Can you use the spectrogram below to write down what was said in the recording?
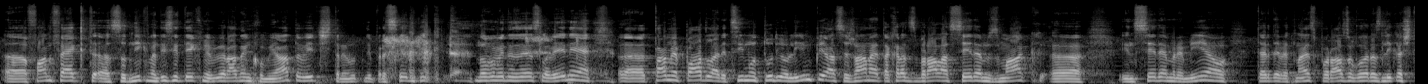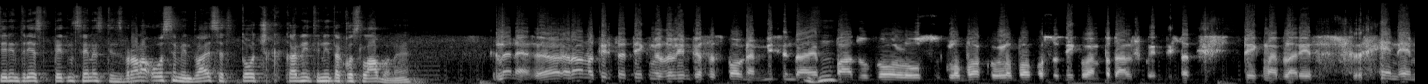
Uh, fun fact, uh, sodnik na tisti tekmi je bil Raden Komijatovič, trenutni predsednik Nogometne zveze Slovenije. Uh, tam je padla recimo tudi Olimpija, Sežana je takrat zbrala 7 zmag uh, in 7 remijev, ter 19 porazov, gor razlika 34-75 in zbrala 28 točk, kar niti ni tako slabo. Ne? Ne, ne, ravno tiste tekme z Olimpijo se spomnim. Mislim, da je uh -huh. padel gol v globoko, globoko sodnikovem podaljšku in tista tekma je bila res, en, en,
